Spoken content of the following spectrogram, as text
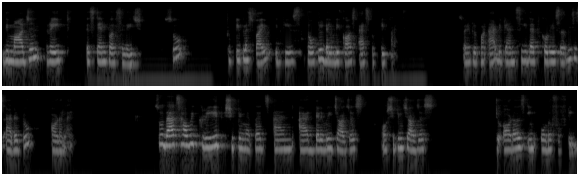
the margin rate is 10 percentage. So 50 plus 5, it gives total delivery cost as 55. So when you click on add, you can see that courier service is added to order line. So that's how we create shipping methods and add delivery charges or shipping charges to orders in Odoo 15.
